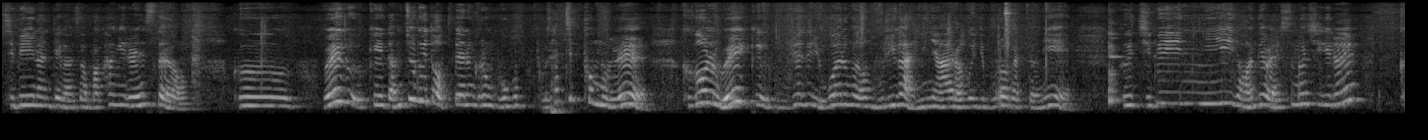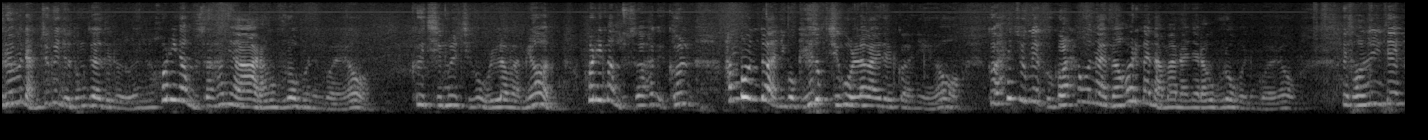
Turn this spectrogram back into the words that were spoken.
지배인한테 가서 막 항의를 했어요. 그왜 이렇게 남쪽에도 없다는 그런 고급 사치품을 그걸 왜 이렇게 우리한테 요구하는 건 너무 무리가 아니냐라고 이제 물어봤더니 그 지배인이 저한테 말씀하시기를 그러면 남쪽의 노동자들은 허리가 무사하냐라고 물어보는 거예요. 그 짐을 지고 올라가면 허리가 무사하게 그걸 한 번도 아니고 계속 지고 올라가야 될 거 아니에요. 그 하루 종일 그걸 하고 나면 허리가 남아나냐라고 물어보는 거예요. 그래서 저는 이제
